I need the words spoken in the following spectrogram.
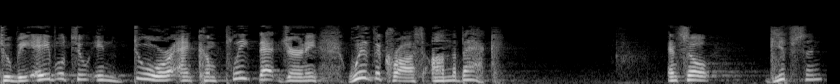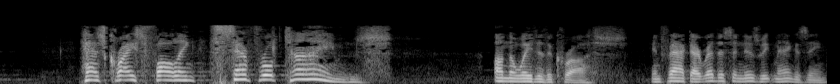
to be able to endure and complete that journey with the cross on the back. And so, Gibson has Christ falling several times on the way to the cross. In fact, I read this in Newsweek magazine.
